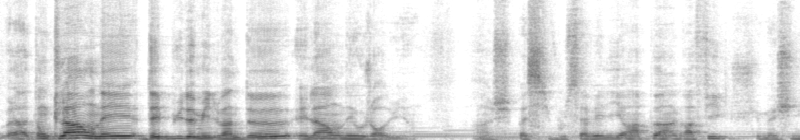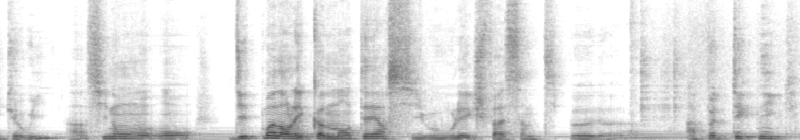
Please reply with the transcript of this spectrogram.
Voilà, donc là, on est début 2022 et là, on est aujourd'hui. je ne sais pas si vous savez lire un peu un graphique, j'imagine que oui. Sinon, dites-moi dans les commentaires si vous voulez que je fasse un petit peu un peu de technique.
